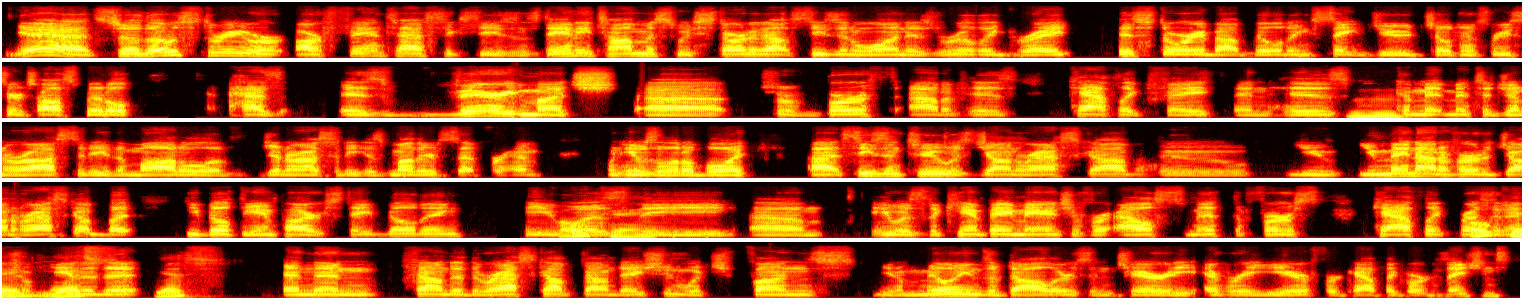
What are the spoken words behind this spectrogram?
Yeah, so those three are, are fantastic seasons. Danny Thomas, we started out season one, is really great. His story about building St. Jude Children's Research Hospital has is very much uh, sort of birthed out of his Catholic faith and his mm-hmm. commitment to generosity, the model of generosity his mother set for him when he was a little boy. Uh, season two was John Raskob, who you you may not have heard of John Raskob, but he built the Empire State Building. He was okay. the um, he was the campaign manager for Al Smith, the first Catholic presidential okay. candidate. Yes. yes. And then founded the Raskob Foundation, which funds you know millions of dollars in charity every year for Catholic organizations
